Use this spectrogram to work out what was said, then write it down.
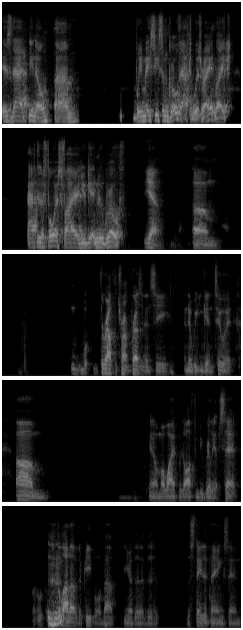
is that you know um, we may see some growth afterwards, right? Like after the forest fire, you get new growth. Yeah. Um, w- throughout the Trump presidency, and then we can get into it. Um, you know, my wife would often be really upset with mm-hmm. a lot of other people about you know the the the state of things, and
